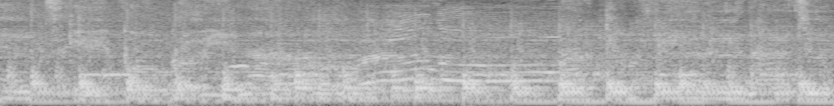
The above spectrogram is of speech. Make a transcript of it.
Let's keep on going now. I can feel it as you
